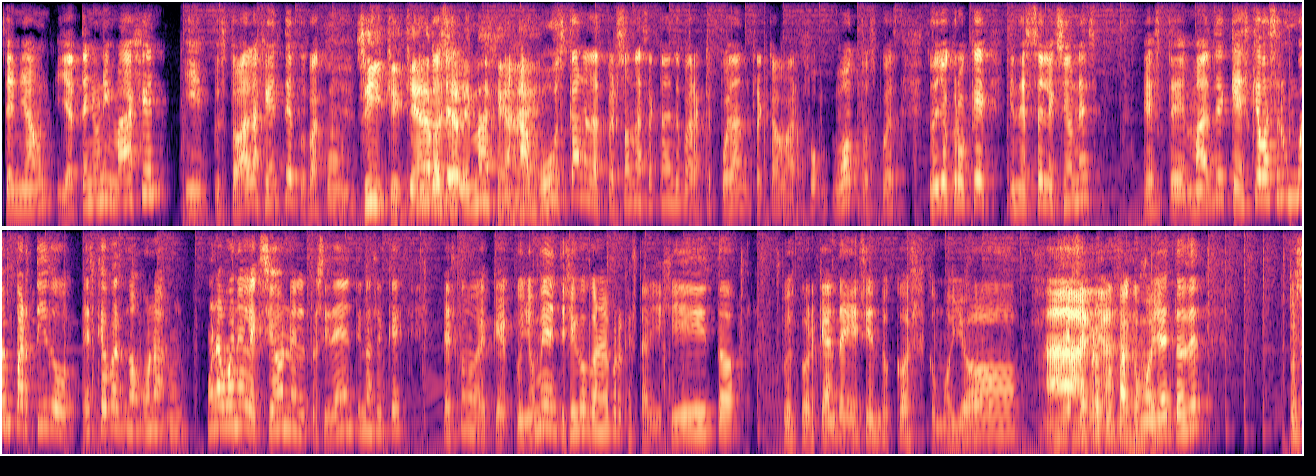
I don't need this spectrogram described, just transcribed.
tenía un, ya tenía una imagen y pues toda la gente pues va con Sí, que quieren Entonces, apreciar la imagen. ajá, eh. buscan a las personas exactamente para que puedan recabar votos pues entonces yo creo que en estas elecciones este más de que es que va a ser un buen partido es que va no una, un- una buena elección el presidente y no sé qué es como de que pues yo me identifico con él porque está viejito pues porque anda diciendo cosas como yo Ah, se preocupa ya, como sí. yo entonces pues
